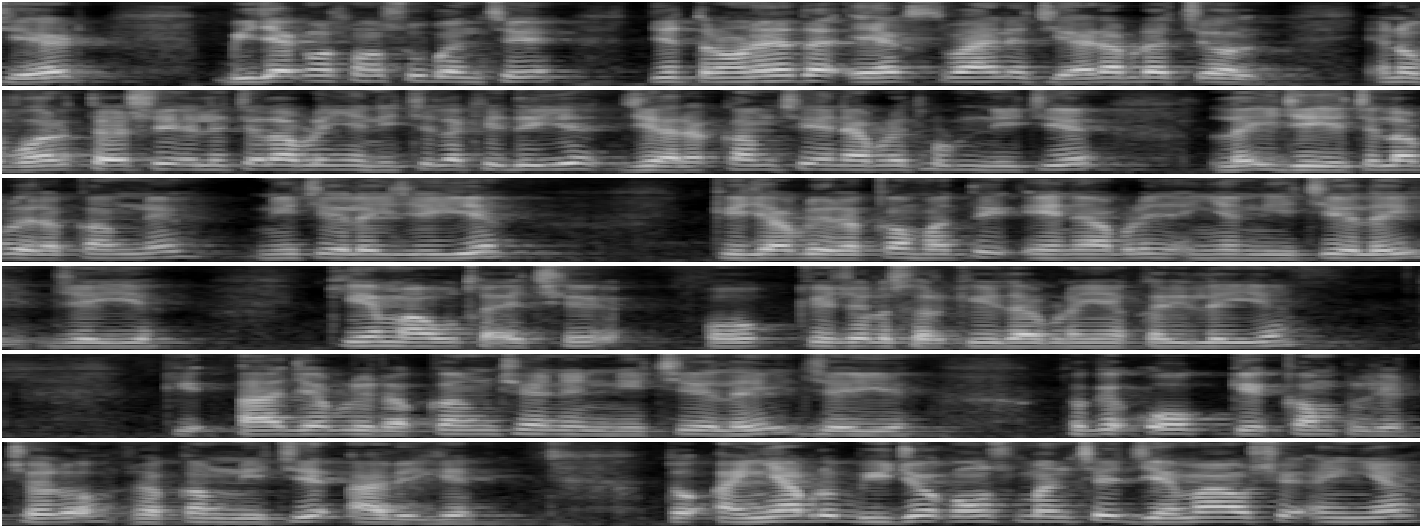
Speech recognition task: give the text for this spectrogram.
ઝેડ. બીજા કૌંસમાં શું બનશે? જે ત્રણેય હતા, એક્સ, વાય અને ઝેડ, આપણા ચલ. એનો વર્ગ થશે એટલે ચલો આપણે અહીંયા નીચે લખી દઈએ. જે આ રકમ છે એને આપણે થોડું નીચે લઈ જઈએ. ચલો આપણે રકમને નીચે લઈ જઈએ. કે જે આપણી રકમ હતી એને આપણે અહીંયા નીચે લઈ જઈએ. કેમ આવું થાય છે? ઓકે, ચલો સરખી રીતે આપણે અહીંયા કરી લઈએ. કે આ જે આપણી રકમ છે એને નીચે લઈ જઈએ. તો કે ઓકે, કમ્પ્લીટ. ચલો, રકમ નીચે આવી ગઈ. તો અહીંયા આપણો બીજો કૌંસ બનશે જેમાં આવશે અહીંયા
